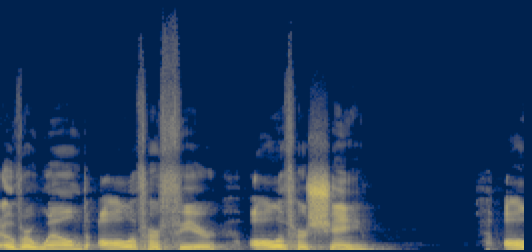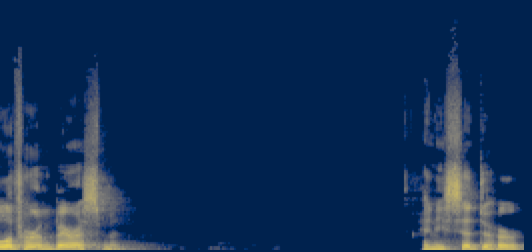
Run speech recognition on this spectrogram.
overwhelmed all of her fear, all of her shame, all of her embarrassment. And he said to her,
